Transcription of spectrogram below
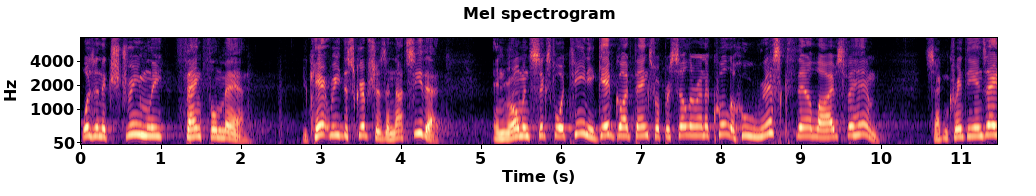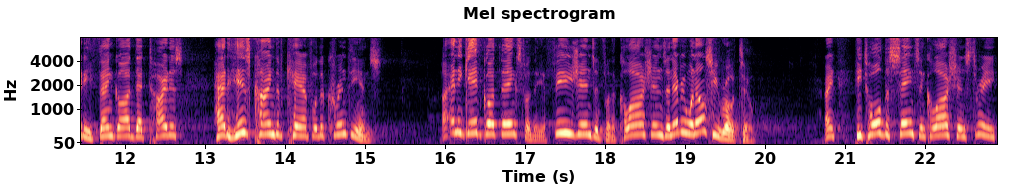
was an extremely thankful man. You can't read the scriptures and not see that. In Romans 6:14, he gave God thanks for Priscilla and Aquila, who risked their lives for him. 2 Corinthians 80, thank God that Titus had his kind of care for the Corinthians. Uh, and he gave God thanks for the Ephesians and for the Colossians and everyone else he wrote to. Right? He told the saints in Colossians 3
